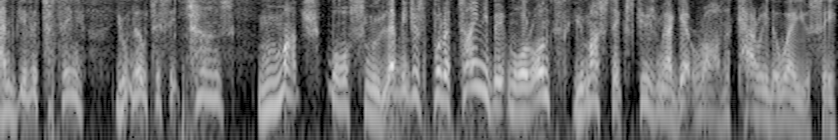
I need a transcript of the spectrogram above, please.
and give it a thing, you'll notice it turns much more smooth. Let me just put a tiny bit more on. You must excuse me, I get rather carried away, you see,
